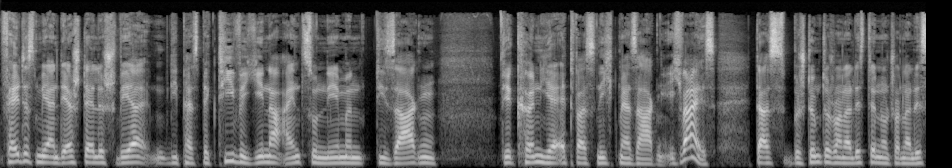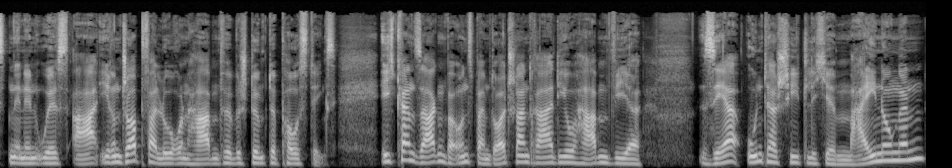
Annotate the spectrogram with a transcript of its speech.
fällt es mir an der Stelle schwer, die Perspektive jener einzunehmen, die sagen, wir können hier etwas nicht mehr sagen. Ich weiß, dass bestimmte Journalistinnen und Journalisten in den USA ihren Job verloren haben für bestimmte Postings. Ich kann sagen, bei uns beim Deutschlandradio haben wir sehr unterschiedliche Meinungen.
